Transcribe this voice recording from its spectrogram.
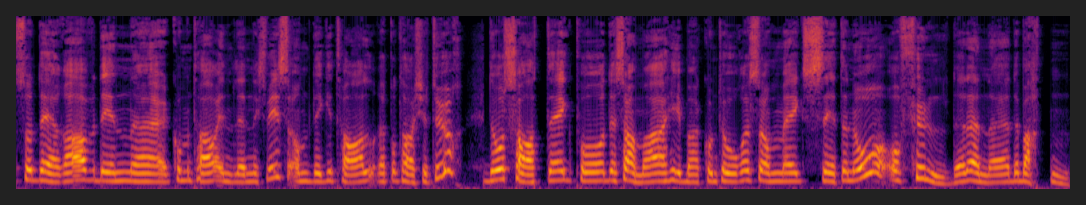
så derav din eh, kommentar innledningsvis om digital reportasjetur. Da satt jeg på det samme hjemmekontoret som jeg sitter nå, og fulgte denne debatten.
